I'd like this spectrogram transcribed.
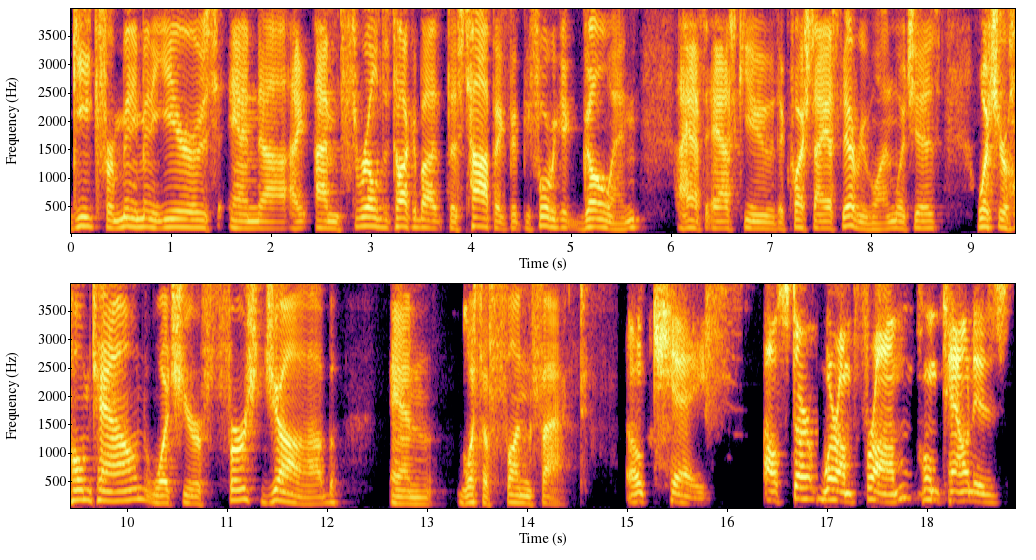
geek for many, many years, and uh, I, I'm thrilled to talk about this topic. But before we get going, I have to ask you the question I ask everyone, which is what's your hometown? What's your first job? And what's a fun fact? Okay. I'll start where I'm from. Hometown is,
